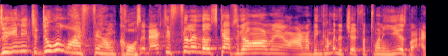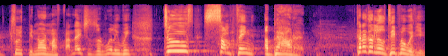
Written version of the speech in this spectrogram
Do you need to do a life found course and actually fill in those gaps and go, oh man, I've been coming to church for 20 years, but I, truth be known, my foundations are really weak. Do something about it. Can I go a little deeper with you?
